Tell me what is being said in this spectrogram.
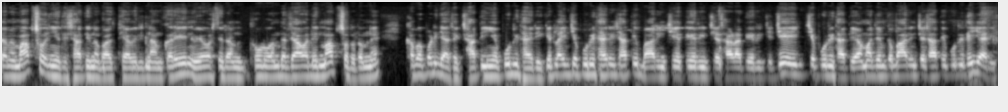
તમે માપશો, અહીંયાથી છાતીના ભાગથી આવી રીતના આમ કરીને વ્યવસ્થિત આમ થોડું અંદર જવા દઈને માપશો તો તમને ખબર પડી જશે છાતી અહીંયા પૂરી થાય રહી. કેટલા ઇંચે પૂરી થાય રહી છાતી? બાર ઇંચે તેર ઇંચે સાડા તેર ઇંચે જે ઇંચે પૂરી થતી આમાં જેમ કે બાર ઇંચે છાતી પૂરી થઈ જાય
